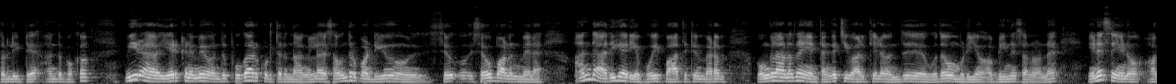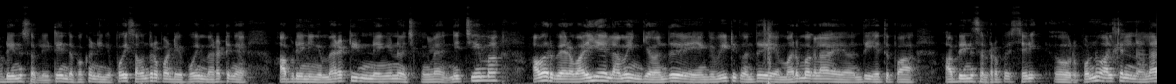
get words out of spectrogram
சொல்லிட்டு அந்த பக்கம் வீரா ஏற்கனவே வந்து புகார் கொடுத்துருந்தாங்கல்ல சவுந்தர பாண்டியும் சிவ சிவபாலன் மேலே. அந்த அதிகாரியை போய் பார்த்துட்டு மேடம் உங்களால் தான் என் தங்கச்சி வாழ்க்கையில் வந்து உதவ முடியும் அப்படின்னு சொன்னோன்னே என்ன செய்யணும்? அப்படின்னு சொல்லிட்டு இந்த பக்கம் நீங்கள் போய் சவுந்தர பாண்டியை போய் மிரட்டுங்க. அப்படி நீங்கள் மிரட்டினீங்கன்னு வச்சுக்கோங்களேன் நிச்சயமாக அவர் வேறு வழியே இல்லாமல் இங்கே வந்து எங்கள் வீட்டுக்கு வந்து என் மருமகளாக வந்து ஏற்றுப்பா அப்படின்னு சொல்கிறப்ப சரி ஒரு பொண்ணு வாழ்க்கையில் நல்லா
